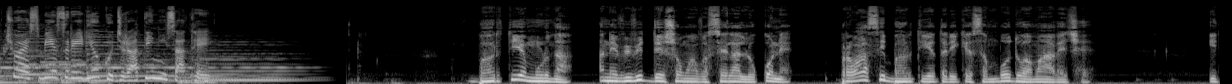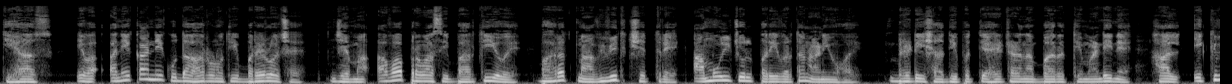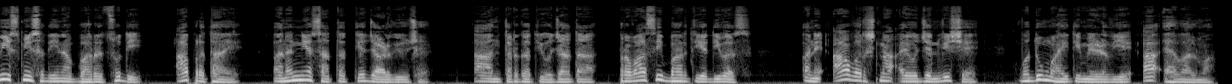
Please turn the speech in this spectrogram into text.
આપ છો SBS radio ગુજરાતીની સાથે. ભારતીય મૂળના અને વિવિધ દેશોમાં વસેલા લોકોને પ્રવાસી ભારતીય તરીકે સંબોધવામાં આવે છે. ઇતિહાસ એવા અનેકાનેક ઉદાહરણોથી ભરેલો છે, જેમાં આવા પ્રવાસી ભારતીયોએ ભારતમાં વિવિધ ક્ષેત્રે આમૂલચૂલ પરિવર્તન આણ્યું હોય. બ્રિટિશ આધિપત્ય હેઠળના ભારતથી માંડીને હાલ એકવીસમી સદીના ભારત સુધી આ પ્રથાએ અનન્ય સાતત્ય જાળવ્યું છે. આ અંતર્ગત યોજાતા પ્રવાસી ભારતીય દિવસ અને આ વર્ષના આયોજન વિશે વધુ માહિતી મેળવીએ આ અહેવાલમાં.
